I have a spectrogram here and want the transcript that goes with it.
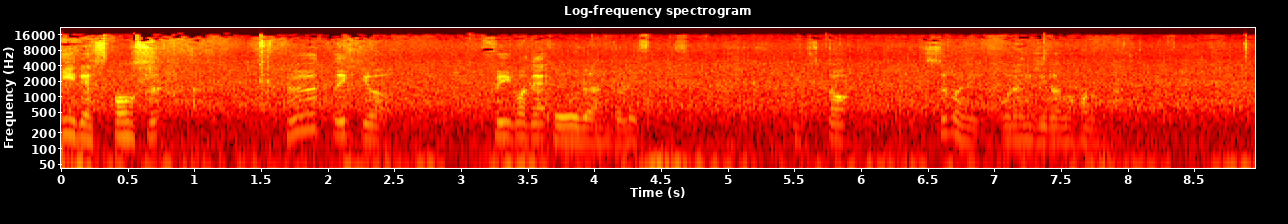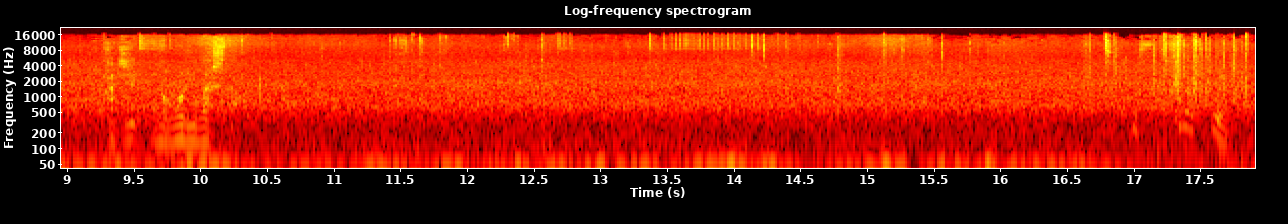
いね。いいレスポンス。ふーっと息を不意語で。コールレス行くとすぐにオレンジ色の炎が立ち上りました。桜っぽい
